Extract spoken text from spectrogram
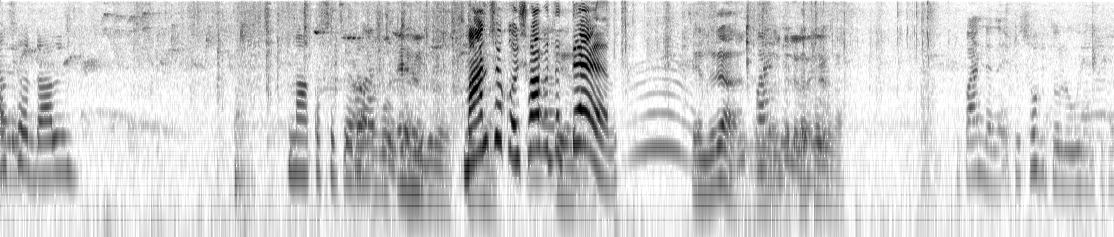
আচ্ছা ডাল। না কষে মাংস কই? সব তো তেল। পানি দেন একটু ছবি তোলো ওইখান থেকে।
